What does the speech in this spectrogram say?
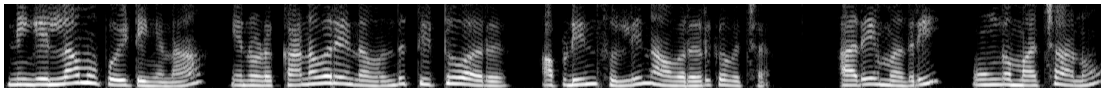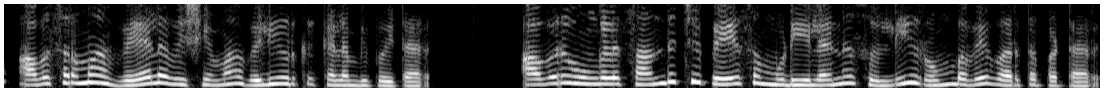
நீங்க இல்லாம போயிட்டீங்கன்னா என்னோட கணவர் என்ன வந்து திட்டுவாரு அப்படின்னு சொல்லி நான் அவரை இருக்க வச்சேன். அதே மாதிரி உங்க மச்சானும் அவசரமா வேலை விஷயமா வெளியூருக்கு கிளம்பி போயிட்டாரு. அவரு உங்களை சந்திச்சு பேச முடியலன்னு சொல்லி ரொம்பவே வருத்தப்பட்டாரு.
